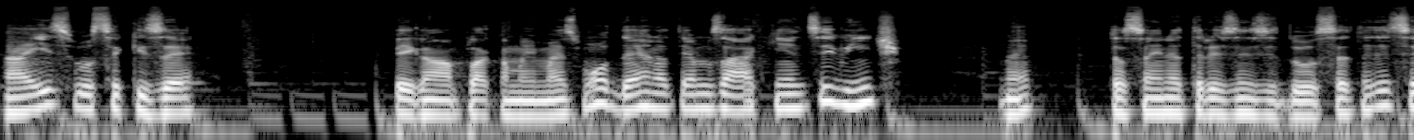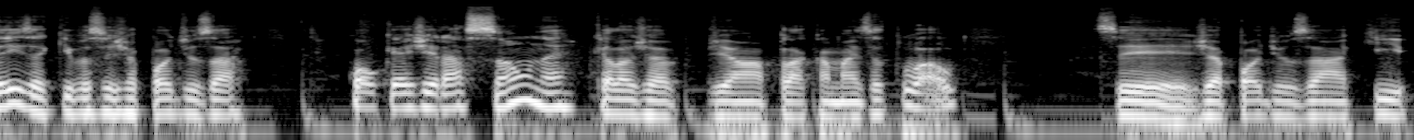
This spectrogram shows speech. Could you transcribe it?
Aí, se você quiser pegar uma placa-mãe mais moderna, temos a A520, né? Tá saindo a 312,76. Aqui você já pode usar qualquer geração, né? Que ela já, já é uma placa mais atual. Você já pode usar aqui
